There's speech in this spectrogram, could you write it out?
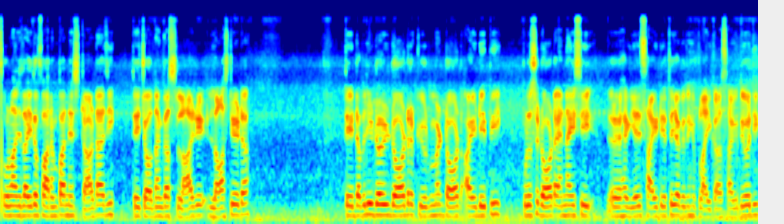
16 ਜੁਲਾਈ ਤੋਂ ਫਾਰਮ ਭਰਨੇ ਸਟਾਰਟ ਆ ਜੀ, ਤੇ 14 ਅਗਸਤ ਲਾਸਟ ਡੇਟ ਆ। ਤੇ www.recruitment.idp.police.nic ਹੈਗੀ ਆ ਜੀ ਸਾਈਟ ਇੱਥੇ ਜਾ ਕੇ ਤੁਸੀਂ ਅਪਲਾਈ ਕਰ ਸਕਦੇ ਹੋ ਜੀ।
